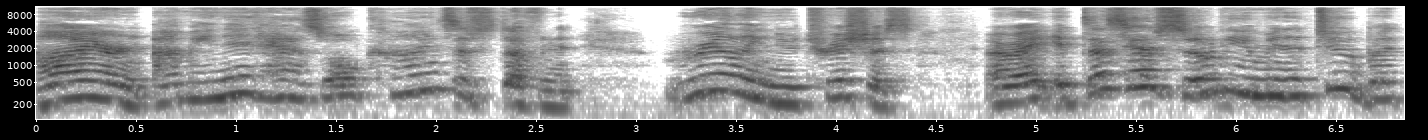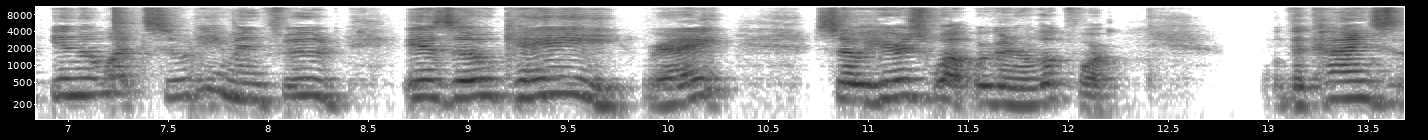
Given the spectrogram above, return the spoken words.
iron. I mean, it has all kinds of stuff in it. Really nutritious. All right, it does have sodium in it too, but you know what? Sodium in food is okay, right? So here's what we're going to look for. The kinds,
